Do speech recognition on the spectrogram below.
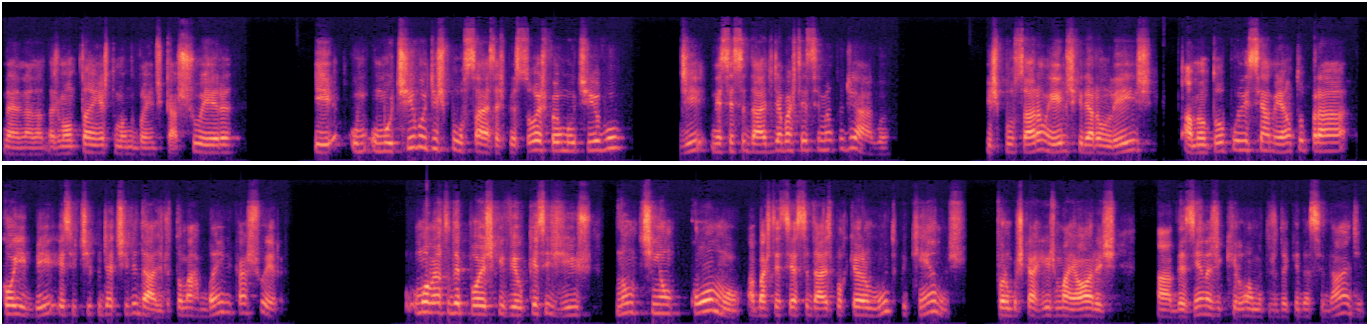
né, nas montanhas, tomando banho de cachoeira. E o, o motivo de expulsar essas pessoas foi o motivo de necessidade de abastecimento de água. Expulsaram eles, criaram leis, aumentou o policiamento para coibir esse tipo de atividade, de tomar banho de cachoeira. Um momento depois que viu que esses rios não tinham como abastecer a cidade porque eram muito pequenos, foram buscar rios maiores a dezenas de quilômetros daqui da cidade,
